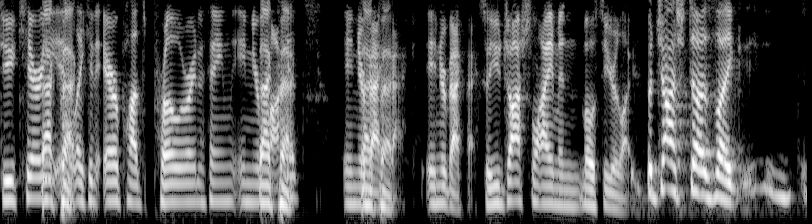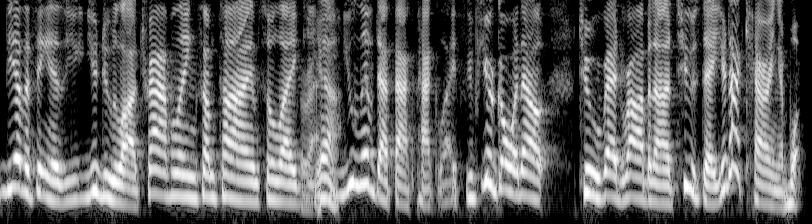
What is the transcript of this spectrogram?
do you carry Backpack. like an AirPods Pro or anything in your Backpack. pockets? In your backpack. Backpack. In your backpack. So you Josh Lyman most of your life. but Josh does like the other thing is you, you do a lot of traveling sometimes, so like Correct. Yeah. you live that backpack life. If you're going out to Red Robin on Tuesday, you're not carrying a what,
